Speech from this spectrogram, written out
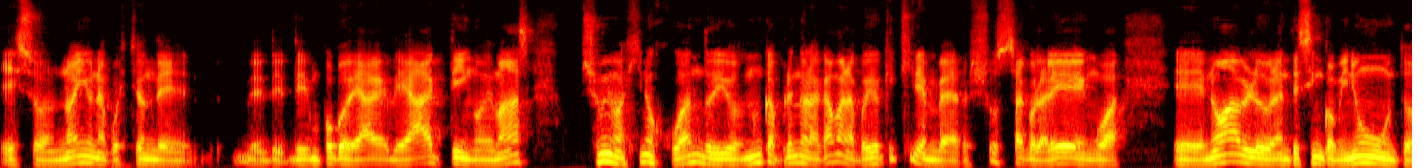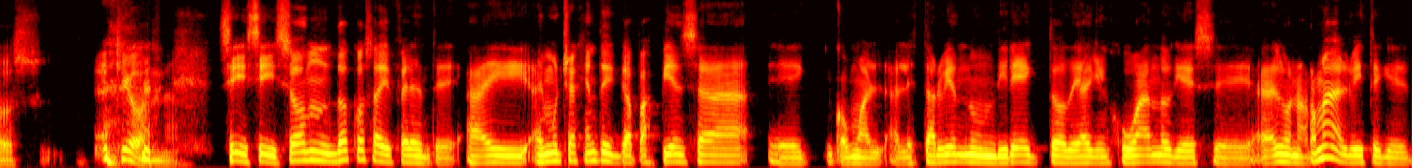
eso? ¿No hay una cuestión de, un poco de, acting o demás, yo me imagino jugando, digo, nunca prendo la cámara, pero digo, ¿qué quieren ver? Yo saco la lengua, eh, no hablo durante cinco minutos. Sí, sí, son dos cosas diferentes. Hay, hay mucha gente que capaz piensa, eh, como al, estar viendo un directo de alguien jugando, que es eh, algo normal, ¿viste? Que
